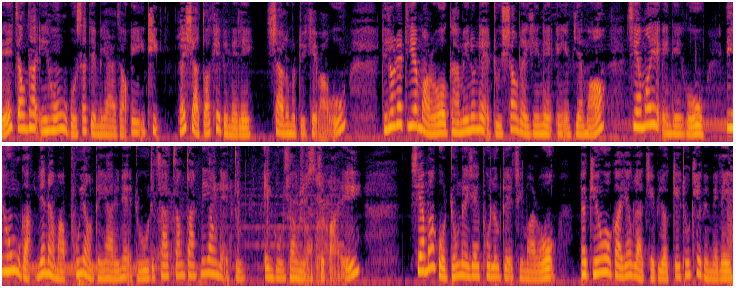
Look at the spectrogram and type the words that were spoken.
လည်းចောင်းသားအင်ဟုံးကိုဆက်သွယ်မရတာကြောင့်အိမ်အထိလိုက်ရှာသွားခဲ့ပေမဲ့လည်းရှာလို့မတွေ့ခဲ့ပါဘူး။ဒီလိုနဲ့တရက်မှာတော့ဂါမင်းတို့နဲ့အတူရှောက်လိုက်ရင်းနဲ့အိမ်အပြန်မှာဆီယမရဲ့အိမ်တွေကိုအင်ဟုံးကမျက်နှာမှာဖူးရောင်ဒဏ်ရာတွေနဲ့အတူတခြားចောင်းသားနှစ်ယောက်နဲ့အတူအိမ်ကိုရောက်နေတာဖြစ်ပါတယ်။ဆီယမကိုဒုံးနဲ့ရိုက်ဖို့လုပ်တဲ့အချိန်မှာတော့ ဘက်ကင်းဝေါကရောက်လာခဲ့ပြီးတော့ကေထုတ်ခဲ့ပေမဲ့လည်း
